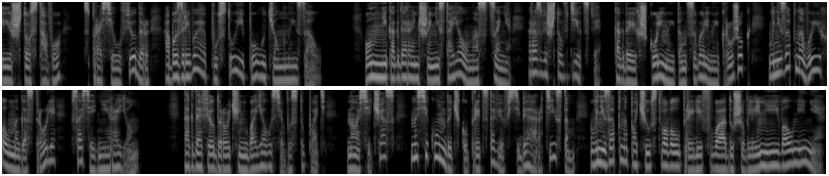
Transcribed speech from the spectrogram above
«И что с того?» — спросил Федор, обозревая пустой и полутемный зал. Он никогда раньше не стоял на сцене, разве что в детстве, когда их школьный танцевальный кружок внезапно выехал на гастроли в соседний район. Тогда Федор очень боялся выступать, но сейчас, на секундочку представив себя артистом, внезапно почувствовал прилив воодушевления и волнения.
